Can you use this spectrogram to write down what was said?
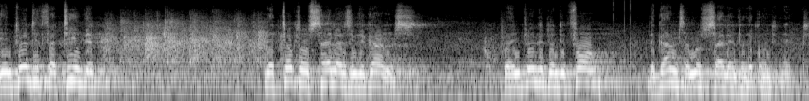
In 2013, they, they talked of silencing the guns. But in 2024, the guns are not silent on the continent.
